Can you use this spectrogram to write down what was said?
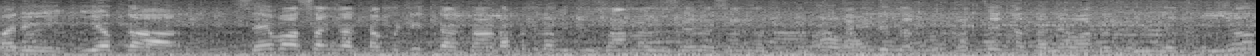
మరి ఈ యొక్క సేవా సంఘ కమిటీ కడపతిలో విద్యుత్ సామాజిక సేవా సంఘ కమిటీ తరఫున ప్రత్యేక ధన్యవాదాలు తెలియజేస్తున్నాం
